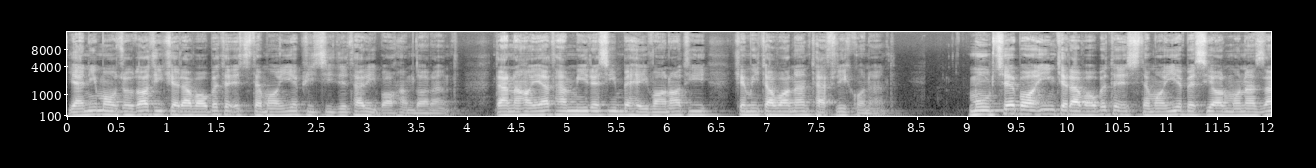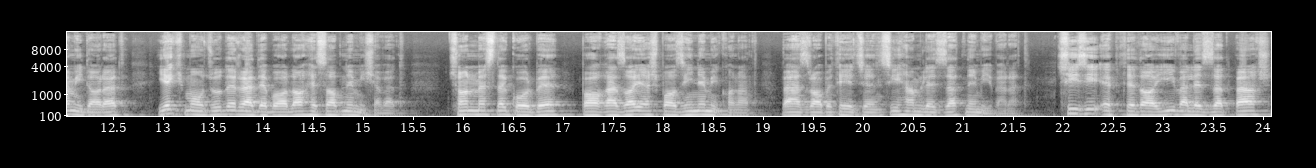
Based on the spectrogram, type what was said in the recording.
یعنی موجوداتی که روابط اجتماعی پیچیده تری با هم دارند. در نهایت هم می‌رسیم به حیواناتی که می‌توانند تفریح کنند. مورچه با اینکه روابط اجتماعی بسیار منظمی دارد یک موجود رد بالا حساب نمی شود چون مثل گربه با غذایش بازی نمی کند و از رابطه جنسی هم لذت نمی برد. چیزی ابتدایی و لذت بخش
